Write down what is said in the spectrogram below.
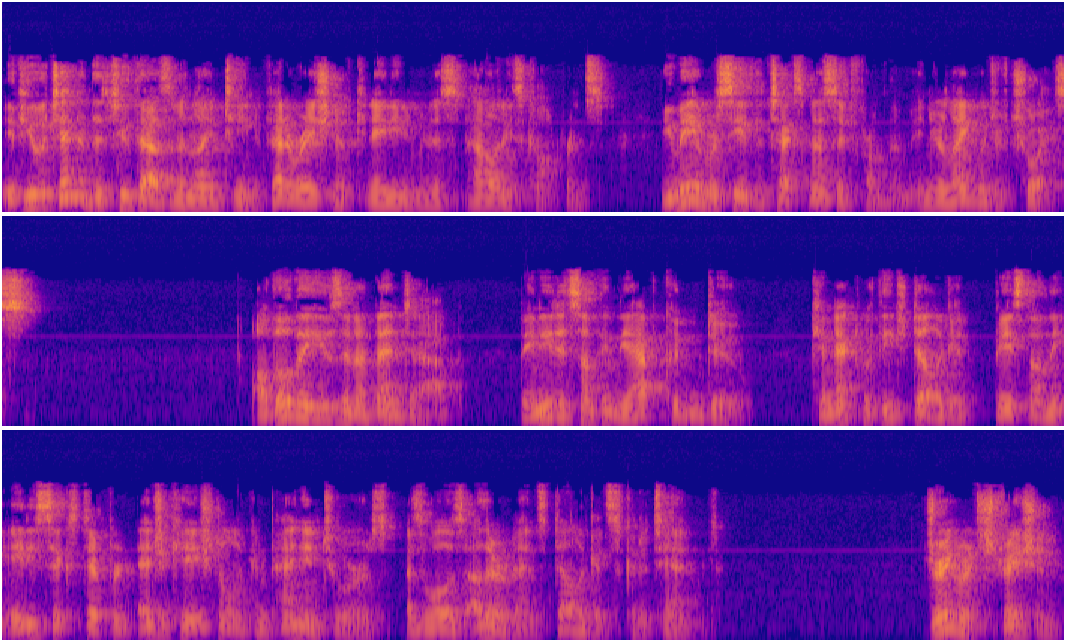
If you attended the 2019 Federation of Canadian Municipalities Conference, you may have received a text message from them in your language of choice. Although they use an event app, they needed something the app couldn't do connect with each delegate based on the 86 different educational and companion tours, as well as other events delegates could attend. During registration,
